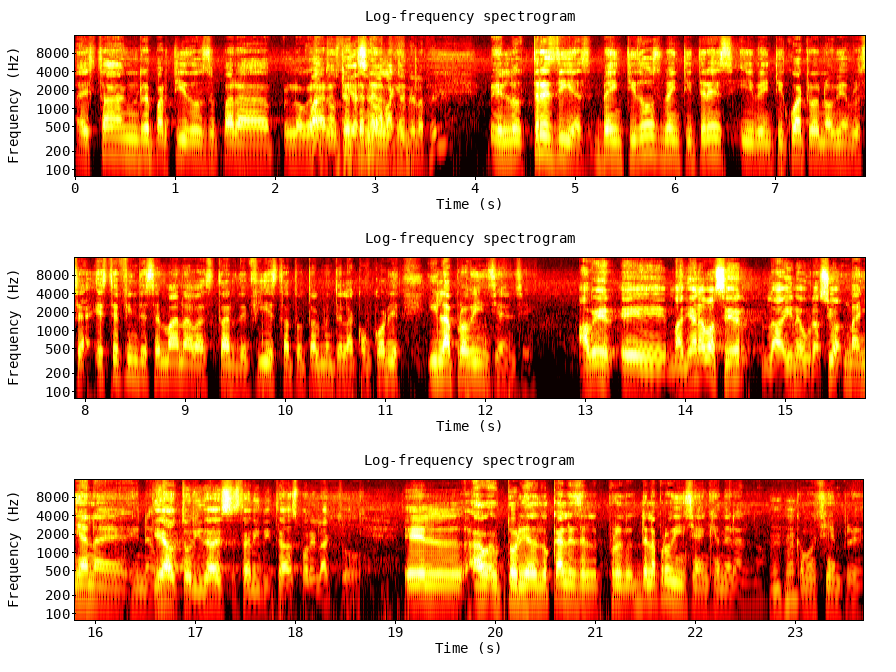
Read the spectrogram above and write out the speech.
están repartidos para lograr entretener a la gente. la feria? Los tres días, 22, 23 y 24 de noviembre. O sea, este fin de semana va a estar de fiesta totalmente la Concordia y la provincia en sí. A ver, eh, mañana va a ser la inauguración. Mañana eh, ¿Qué autoridades están invitadas por el acto? El, autoridades locales de la provincia en general, ¿no? Como siempre.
